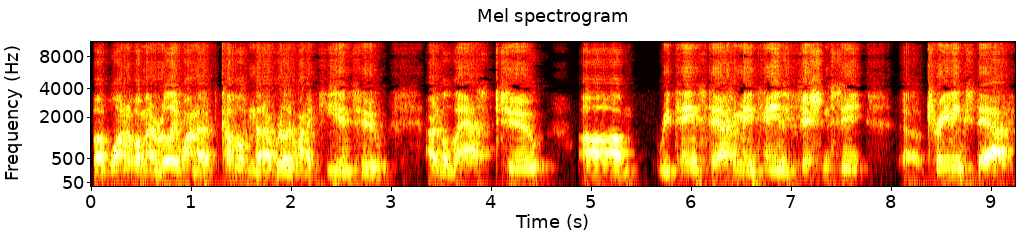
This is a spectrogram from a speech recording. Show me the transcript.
but one of them I really want to, a couple of them that I really want to key into are the last two, um, retain staff and maintain efficiency. Uh, training staff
